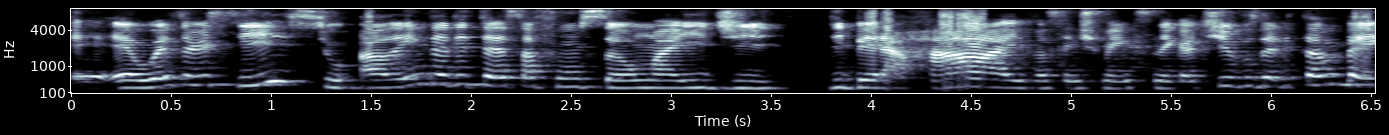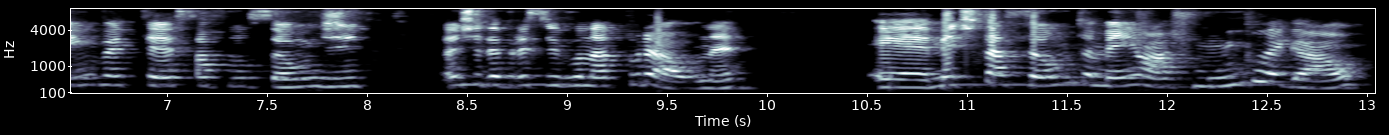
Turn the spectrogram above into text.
é, é, o exercício, além dele ter essa função aí de liberar raiva, sentimentos negativos, ele também vai ter essa função de antidepressivo natural, né? É, meditação também eu acho muito legal,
